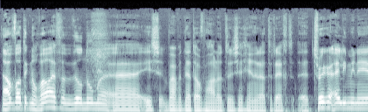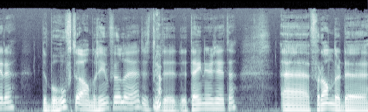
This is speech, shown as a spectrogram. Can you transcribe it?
Nou, wat ik nog wel even wil noemen eh, is waar we het net over hadden. Toen zeg je inderdaad terecht, eh, trigger elimineren. De behoefte anders invullen, hè? dus de, Ja. de, de thee neerzetten. Eh, verander de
